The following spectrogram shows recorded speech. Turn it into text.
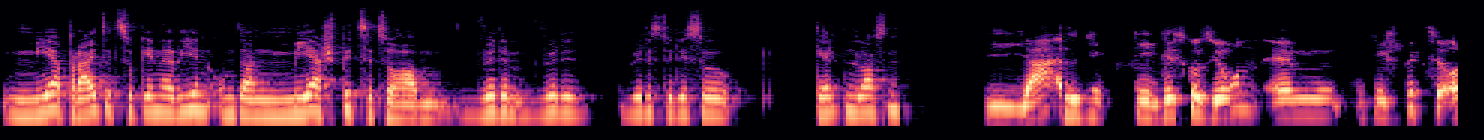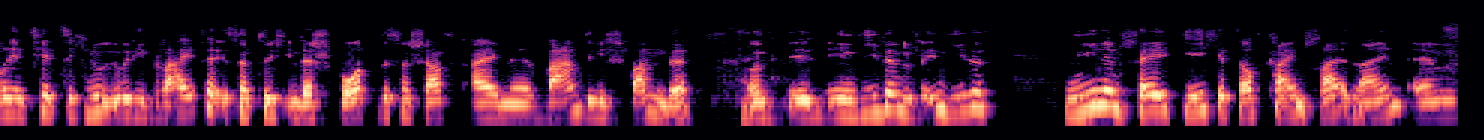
mehr Breite zu generieren, um dann mehr Spitze zu haben. Würde, würde, würdest du das so gelten lassen? Ja, also die, die Diskussion, ähm, die Spitze orientiert sich nur über die Breite, ist natürlich in der Sportwissenschaft eine wahnsinnig spannende. Und in, in diesem, in dieses Minenfeld gehe ich jetzt auf keinen Fall rein. Ähm,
